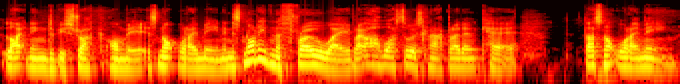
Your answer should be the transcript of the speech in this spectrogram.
lightning to be struck on me. It's not what I mean. And it's not even a throwaway of like, oh, what's the worst can happen? I don't care. That's not what I mean.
